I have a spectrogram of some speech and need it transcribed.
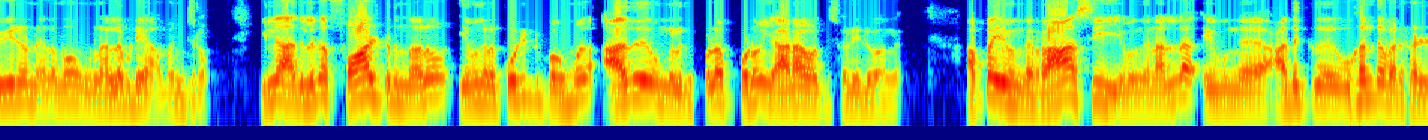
வீடும் நிலமும் உங்களுக்கு நல்லபடியாக அமைஞ்சிரும். இல்லை அதில் தான் ஃபால்ட் இருந்தாலும் இவங்களை கூட்டிட்டு போகும்போது அது உங்களுக்கு புலப்படும் யாராவது சொல்லிடுவாங்க. அப்போ இவங்க ராசி இவங்க நல்ல இவங்க அதுக்கு உகந்தவர்கள்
